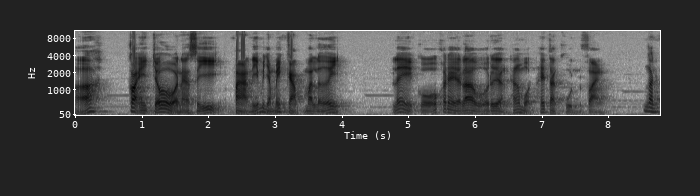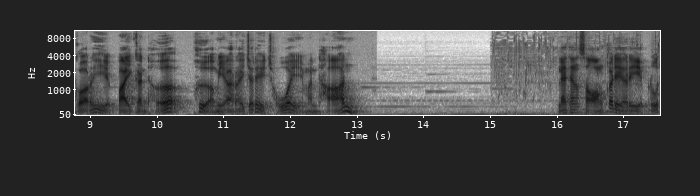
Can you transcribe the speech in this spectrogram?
ฮะก็ไอ้โจ้นะสิป่านนี้มันยังไม่กลับมาเลย เล่โกก็ได้เล่าเรื่องทั้งหมดให้ตาขุนฟัง งั้นก็รีบไปกันเถอะ เพื่อมีอะไรจะได้ช่วยมันทาน และทั้งสองก็ได้รีบรุด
